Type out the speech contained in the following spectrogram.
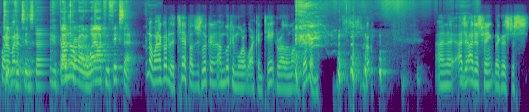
When- keep when- fixing stuff. Don't Well, no. throw it away. I can fix that. No, when I go to the tip, I'm just looking. I'm looking more at what I can take rather than what I'm given. and I, I just think like there's just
